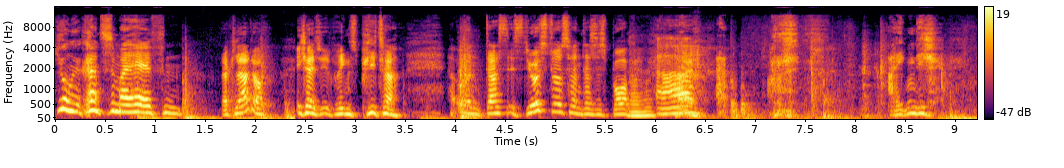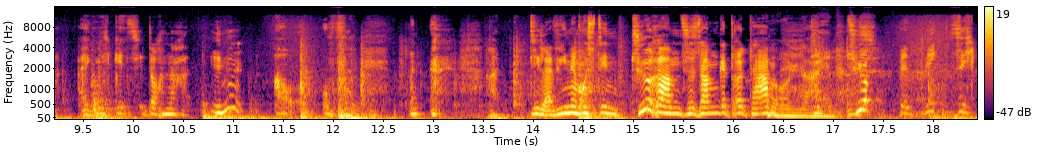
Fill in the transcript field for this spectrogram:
Junge, kannst du mal helfen? Na klar doch. Ich heiße übrigens Peter. Und das ist Justus und das ist Bob. Ah, Eigentlich, eigentlich geht's doch nach innen auf. Die Lawine muss den Türrahmen zusammengedrückt haben. Oh nein. Die Tür bewegt sich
